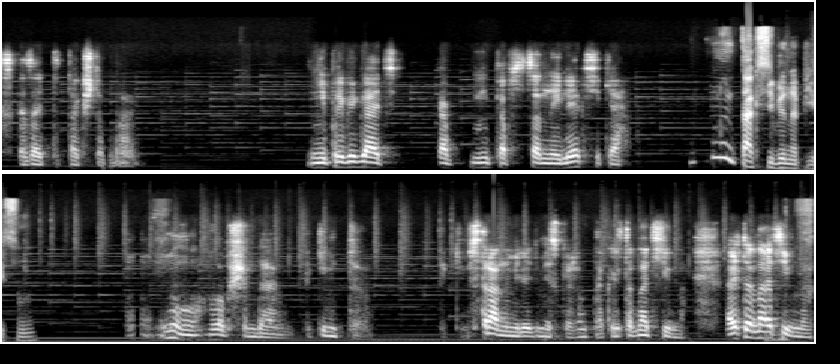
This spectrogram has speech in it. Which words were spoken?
сказать-то так, чтобы не прибегать к, к обсценной лексике. Ну, так себе написано. Ну, в общем, да, каким-то такими странными людьми, скажем так, альтернативно. Альтернативным.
